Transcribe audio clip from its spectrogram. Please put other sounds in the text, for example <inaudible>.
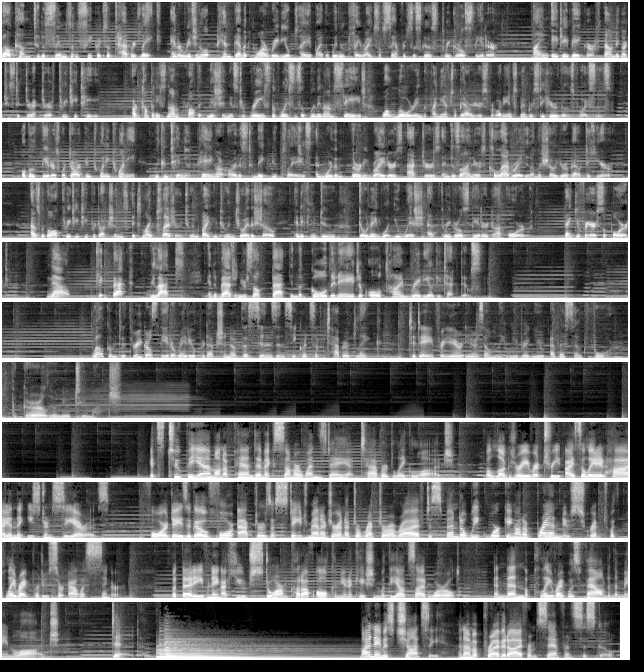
Welcome to The Sins and Secrets of Tabard Lake, an original pandemic noir radio play by the women playwrights of San Francisco's Three Girls Theater. I'm AJ Baker, founding artistic director of 3GT. Our company's nonprofit mission is to raise the voices of women on stage while lowering the financial barriers for audience members to hear those voices. Although theaters were dark in 2020, we continued paying our artists to make new plays, and more than 30 writers, actors, and designers collaborated on the show you're about to hear. As with all 3GT productions, it's my pleasure to invite you to enjoy the show, and if you do, donate what you wish at threegirlstheater.org. Thank you for your support. Now, kick back, relax, and imagine yourself back in the golden age of old time radio detectives. Welcome to Three Girls Theater radio production of The Sins and Secrets of Tabard Lake. Today, for your ears only, we bring you episode 4 The Girl Who Knew Too Much. It's 2 p.m. on a pandemic summer Wednesday at Tabard Lake Lodge, a luxury retreat isolated high in the eastern Sierras. Four days ago, four actors, a stage manager, and a director arrived to spend a week working on a brand new script with playwright producer Alice Singer. But that evening, a huge storm cut off all communication with the outside world, and then the playwright was found in the main lodge, dead. My name is Chauncey, and I'm a private eye from San Francisco.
